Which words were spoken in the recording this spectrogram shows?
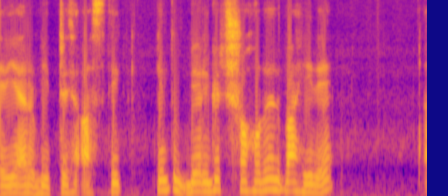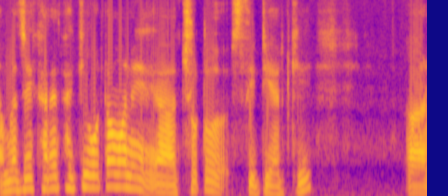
এরিয়ার ভিতরে আসছি। কিন্তু বেলগ্রেট শহরের বাহিরে আমরা যেখানে থাকি ওটা মানে ছোট সিটি আর কি। আর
